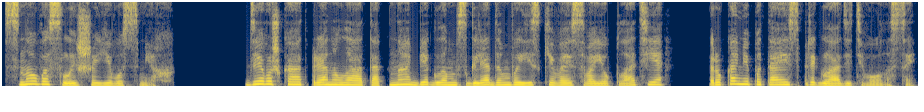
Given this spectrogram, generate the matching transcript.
снова слыша его смех. Девушка отпрянула от окна, беглым взглядом выискивая свое платье, руками пытаясь пригладить волосы.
